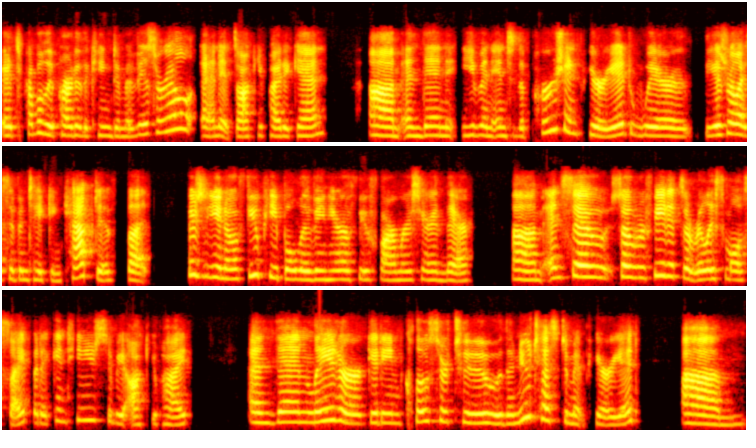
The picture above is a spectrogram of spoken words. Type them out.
it's probably part of the kingdom of Israel and it's occupied again. Um, and then even into the Persian period where the Israelites have been taken captive, but there's you know a few people living here, a few farmers here and there. Um, and so so Rafid, it's a really small site, but it continues to be occupied. And then later, getting closer to the New Testament period, um,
